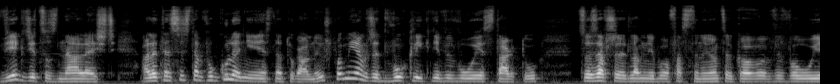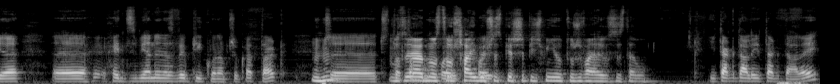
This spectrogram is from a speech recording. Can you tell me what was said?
wie gdzie co znaleźć, ale ten system w ogóle nie jest naturalny. Już pomijam, że dwuklik nie wywołuje startu, co zawsze dla mnie było fascynujące, tylko wywołuje e, chęć zmiany nazwy pliku na przykład, tak? Mhm. Czy, czy to no to ja dostał szajby przez pierwsze 5 minut używania tego systemu. I tak dalej, i tak dalej.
